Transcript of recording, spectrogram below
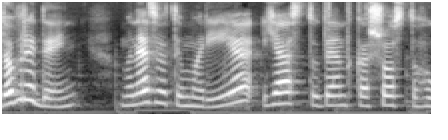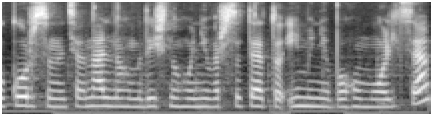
Добрий день. Мене звати Марія. Я студентка шостого курсу Національного медичного університету імені Богомольця. Е,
